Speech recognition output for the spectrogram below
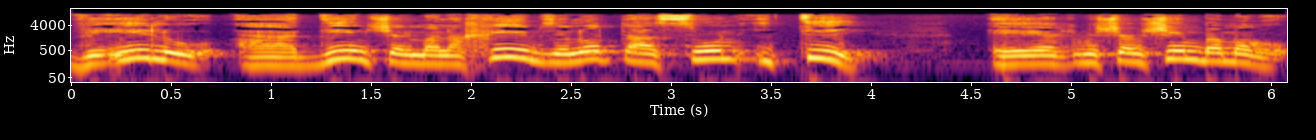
ואילו הדין של מלאכים זה לא תעשון איתי, משמשים במרור.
